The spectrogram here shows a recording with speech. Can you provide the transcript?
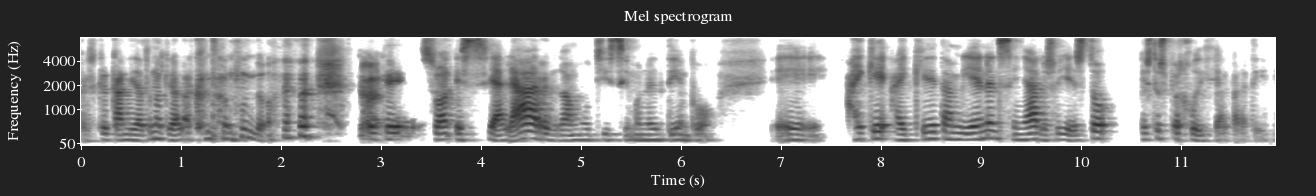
pero, es que el candidato no quiere hablar con todo el mundo, porque son, se alarga muchísimo en el tiempo. Eh, hay, que, hay que también enseñarles, oye, esto, esto es perjudicial para ti.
